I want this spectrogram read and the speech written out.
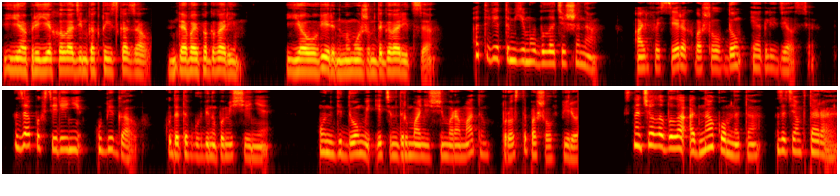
«Я приехал один, как ты и сказал. Давай поговорим. Я уверен, мы можем договориться». Ответом ему была тишина. Альфа Серых вошел в дом и огляделся. Запах сирени убегал куда-то в глубину помещения. Он, ведомый этим дурманящим ароматом, просто пошел вперед. Сначала была одна комната, затем вторая.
